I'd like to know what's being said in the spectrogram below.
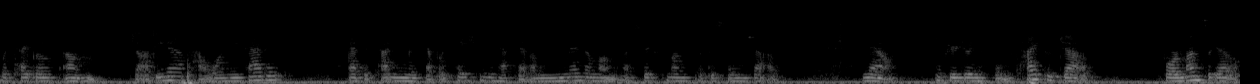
what type of um, job you have, how long you've had it. At the time you make application, you have to have a minimum of six months of the same job. Now, if you're doing the same type of job four months ago,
